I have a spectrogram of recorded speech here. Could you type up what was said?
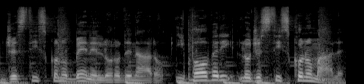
gestiscono bene il loro denaro, i poveri lo gestiscono male.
